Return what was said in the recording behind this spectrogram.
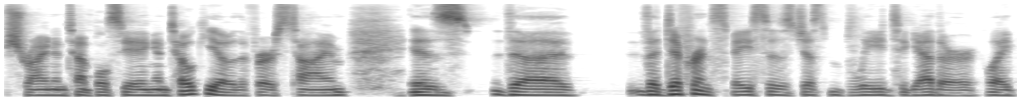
shrine and temple seeing in Tokyo the first time is the the different spaces just bleed together. Like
